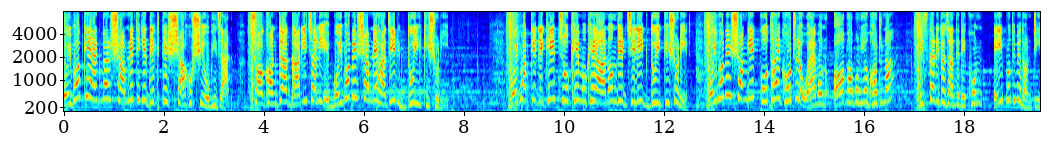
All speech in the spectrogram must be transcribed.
বৈভবকে একবার সামনে থেকে দেখতে সাহসী অভিযান। ছ ঘণ্টা গাড়ি চালিয়ে বৈভবের সামনে হাজির দুই কিশোরী। বৈভবকে দেখে চোখে মুখে আনন্দের ঝিলিক দুই কিশোরীর। বৈভবের সঙ্গে কোথায় ঘটল এমন অভাবনীয় ঘটনা? বিস্তারিত জানতে দেখুন এই প্রতিবেদনটি।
